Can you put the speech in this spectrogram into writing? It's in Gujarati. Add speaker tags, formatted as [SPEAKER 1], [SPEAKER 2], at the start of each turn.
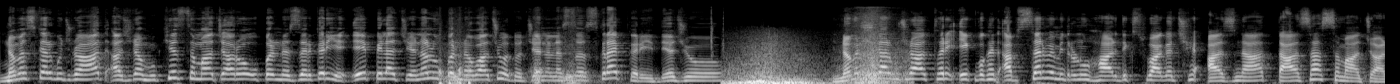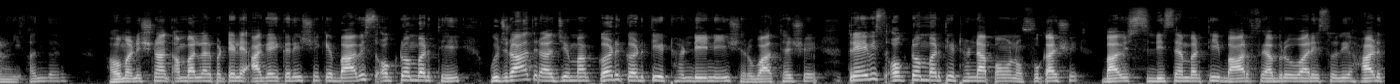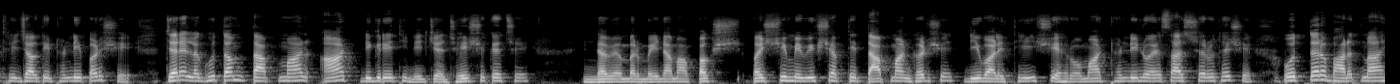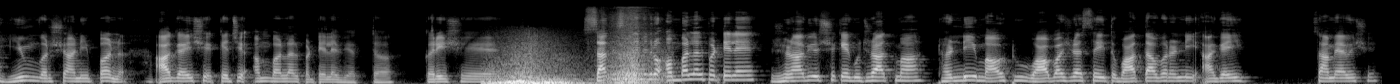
[SPEAKER 1] નમસ્કાર ગુજરાત. આજના મુખ્ય સમાચારો ઉપર નજર કરીએ. એ પેલા ચેનલ ઉપર નવા છો તો ચેનલને સબસ્ક્રાઇબ કરી દેજો. નમસ્કાર ગુજરાત. ફરી એક વખત આપ સર્વે મિત્રોનું હાર્દિક સ્વાગત છે આજના તાજા સમાચારની અંદર. હવામાન નિષ્ણાત અંબાલાલ પટેલે આગાહી કરી છે કે બાવીસ ઓક્ટોબરથી ગુજરાત રાજ્યમાં કડકડતી ઠંડીની શરૂઆત થશે. ત્રેવીસ ઓક્ટોબરથી ઠંડા પવનો ફૂંકાશે. બાવીસ ડિસેમ્બરથી બાર ફેબ્રુઆરી સુધી હાડ થ્રીજાવતી ઠંડી પડશે, જ્યારે લઘુત્તમ તાપમાન આઠ ડિગ્રીથી નીચે જઈ શકે છે. નવેમ્બર મહિનામાં પશ્ચિમી વિક્ષેપથી તાપમાન ઘટશે. દિવાળીથી શહેરોમાં ઠંડીનો અહેસાસ શરૂ થશે. ઉત્તર ભારતમાં હિમવર્ષાની પણ આગાહી છે કે જે અંબાલાલ પટેલે વ્યક્ત કરી છે. સાથે સાથે મિત્રો, અંબાલાલ પટેલે જણાવ્યું છે કે ગુજરાતમાં ઠંડી, માવઠું, વાવાઝોડા સહિત વાતાવરણની આગાહી સામે આવી છે.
